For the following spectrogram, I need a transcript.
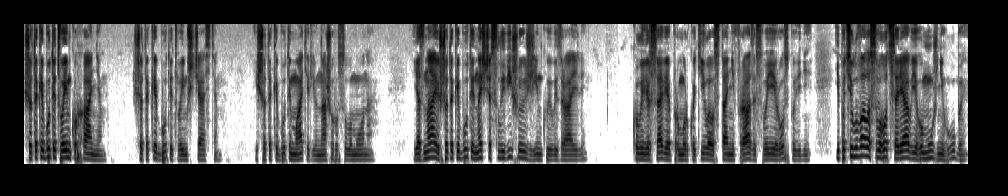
що таке бути твоїм коханням, що таке бути твоїм щастям, і що таке бути матір'ю нашого Соломона. Я знаю, що таке бути найщасливішою жінкою в Ізраїлі. Коли Вірсавія промуркотіла останні фрази своєї розповіді і поцілувала свого царя в його мужні губи,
